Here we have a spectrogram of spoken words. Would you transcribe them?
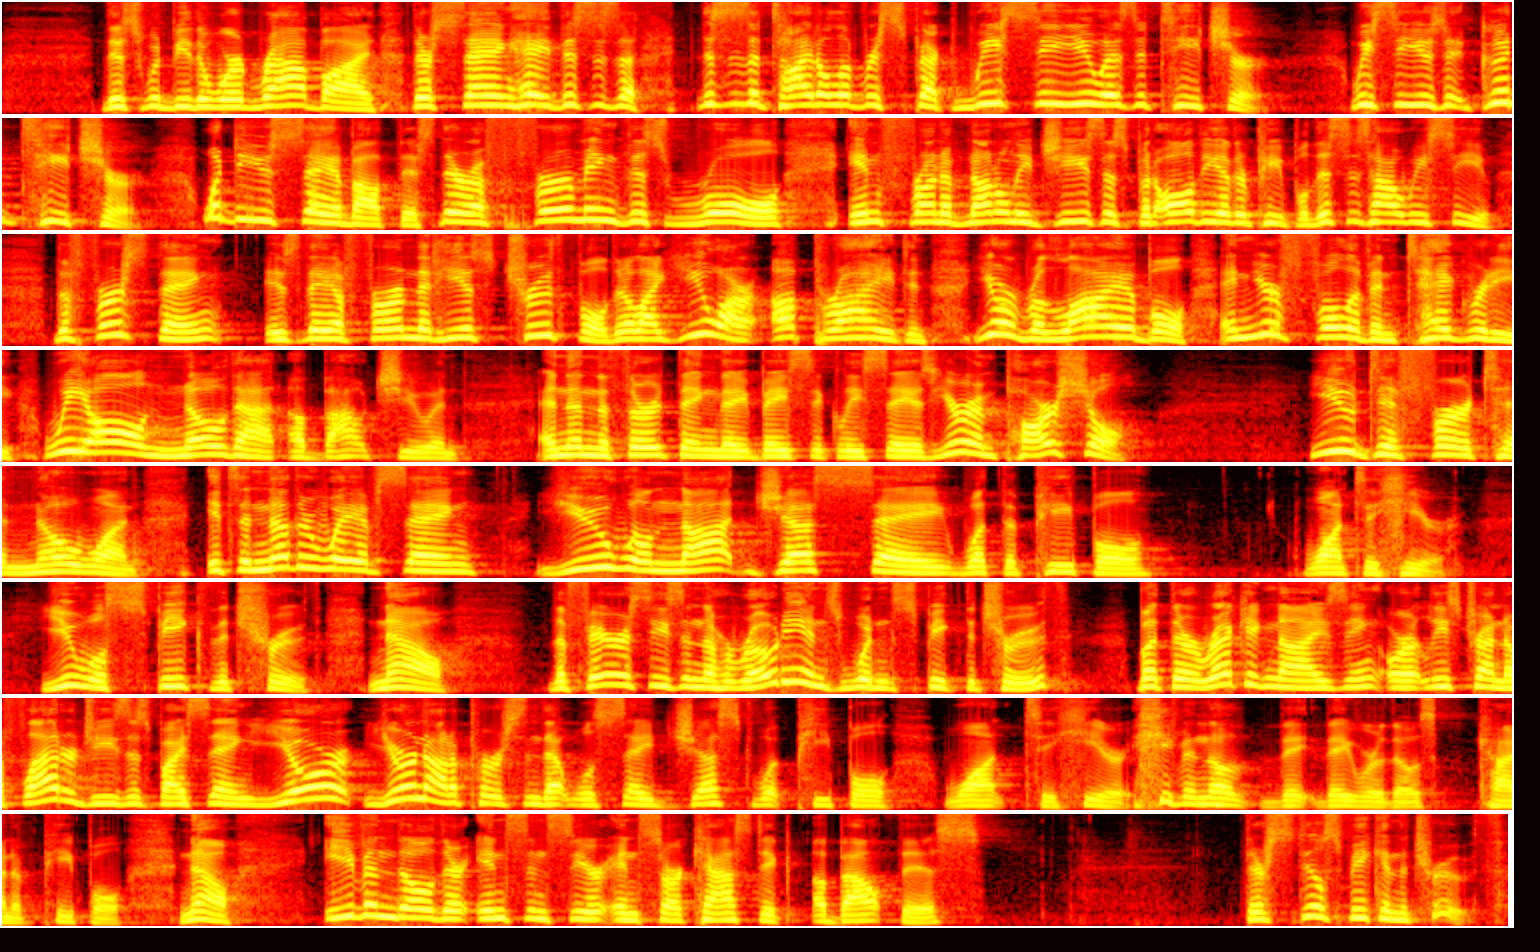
This would be the word rabbi. They're saying, hey, this is a, this is a title of respect. We see you as a teacher. We see you as a good teacher. What do you say about this? They're affirming this role in front of not only Jesus, but all the other people. This is how we see you. The first thing is they affirm that he is truthful. They're like, You are upright and you're reliable and you're full of integrity. We all know that about you. And, and then the third thing they basically say is, You're impartial. You defer to no one. It's another way of saying, You will not just say what the people want to hear. You will speak the truth. Now, the Pharisees and the Herodians wouldn't speak the truth, but they're recognizing, or at least trying to flatter Jesus by saying, You're, you're not a person that will say just what people want to hear, even though they, they were those kind of people. Now, even though they're insincere and sarcastic about this, they're still speaking the truth.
